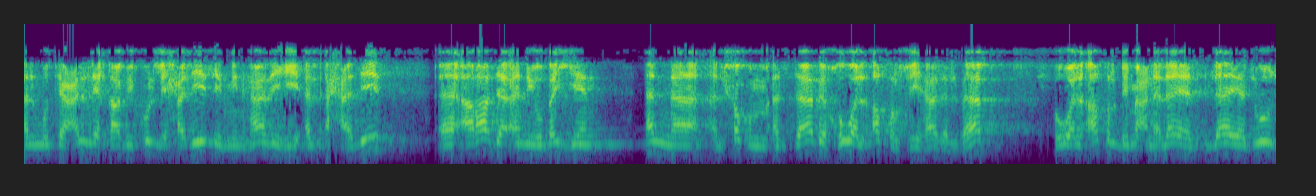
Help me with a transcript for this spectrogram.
المتعلقة بكل حديث من هذه الأحاديث أراد أن يبين أن الحكم السابق هو الأصل في هذا الباب هو الأصل بمعنى لا يجوز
